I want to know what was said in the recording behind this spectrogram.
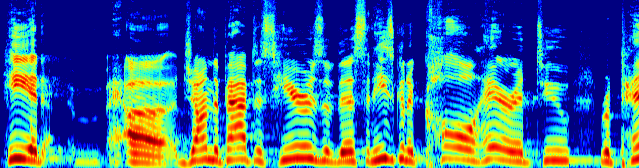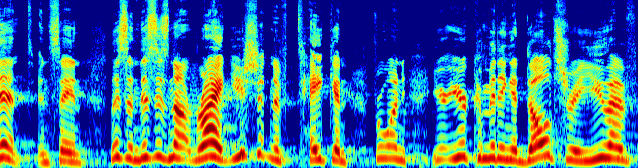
he had uh, John the Baptist hears of this and he's going to call Herod to repent and saying, Listen, this is not right. You shouldn't have taken, for one, you're, you're committing adultery. You have,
